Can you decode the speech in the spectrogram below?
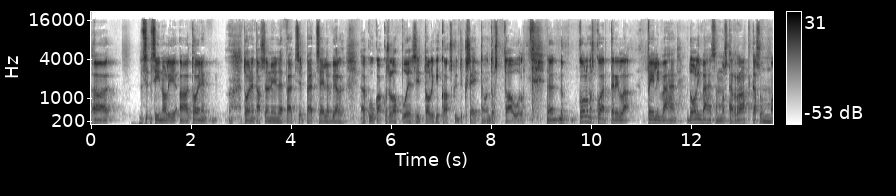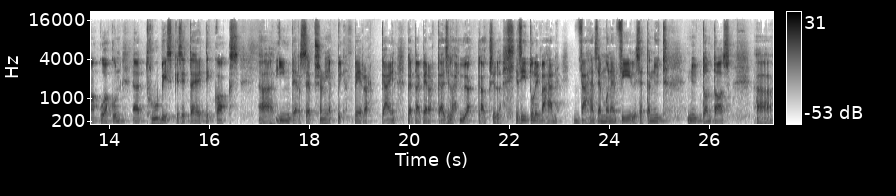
Uh, siinä oli uh, toinen, toinen taso niille pätseille vielä Q2 loppuun ja sitten olikin 21-17 tauolla. No, kolmas kvartterilla peli vähän, oli vähän semmoista ratkaisun makua, kun Trubiski sitten heitti kaksi interceptionia peräkkäin tai peräkkäisillä hyökkäyksillä. Ja siitä tuli vähän, vähän semmoinen fiilis, että nyt, nyt on taas uh,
